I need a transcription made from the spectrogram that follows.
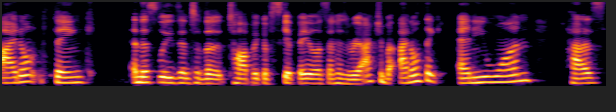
i don't think and this leads into the topic of skip bayless and his reaction but i don't think anyone has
